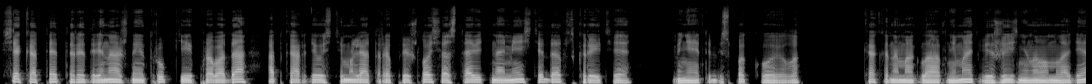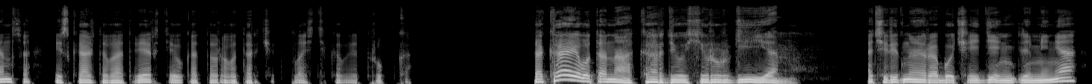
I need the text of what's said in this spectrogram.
Все катетеры, дренажные трубки и провода от кардиостимулятора пришлось оставить на месте до вскрытия. Меня это беспокоило. Как она могла обнимать безжизненного младенца из каждого отверстия, у которого торчит пластиковая трубка? Такая вот она, кардиохирургия. Очередной рабочий день для меня —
